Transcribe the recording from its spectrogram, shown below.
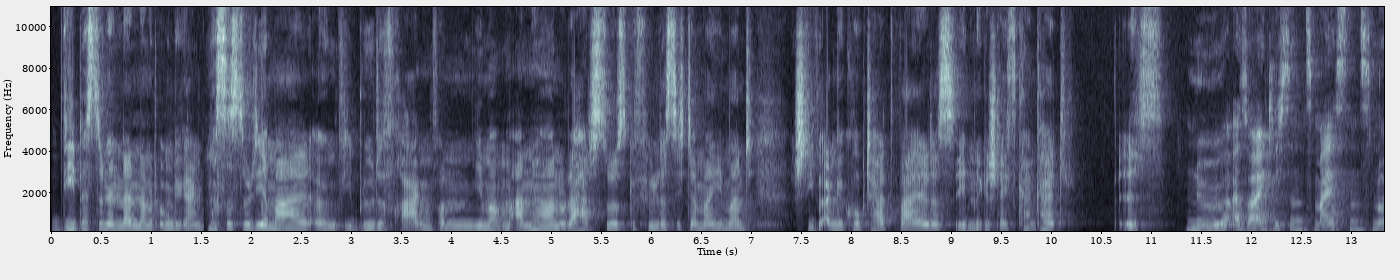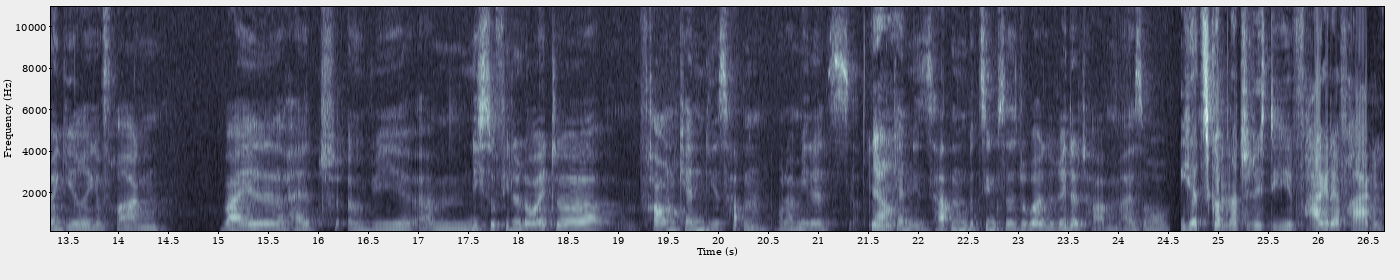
Wie bist du denn dann damit umgegangen? Musstest du dir mal irgendwie blöde Fragen von jemandem anhören oder hattest du das Gefühl, dass sich da mal jemand schief angeguckt hat, weil das eben eine Geschlechtskrankheit ist? Nö, also eigentlich sind es meistens neugierige Fragen, weil halt irgendwie ähm, nicht so viele Leute Frauen kennen, die es hatten oder Mädels ja. kennen, die es hatten, beziehungsweise darüber geredet haben. Also Jetzt kommt natürlich die Frage der Fragen,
